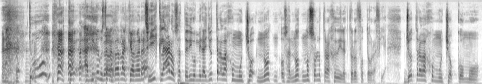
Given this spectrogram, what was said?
¿Tú? ¿Te- ¿A ti te gusta No. agarrar la cámara? Sí, claro, o sea, te digo, mira, yo trabajo mucho, no, o sea, no, no solo trabajo de director de fotografía, yo trabajo mucho como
